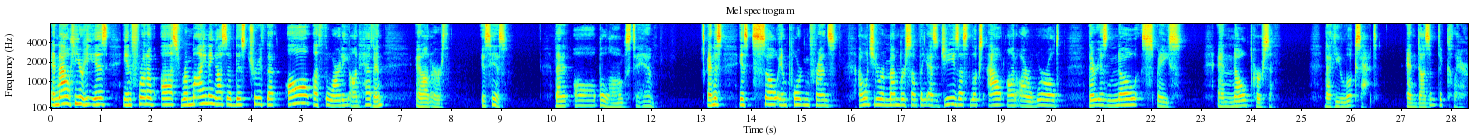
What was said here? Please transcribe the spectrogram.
And now here he is in front of us, reminding us of this truth that all authority on heaven and on earth is his, that it all belongs to him. And this is so important, friends. I want you to remember something. As Jesus looks out on our world, there is no space and no person that he looks at and doesn't declare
